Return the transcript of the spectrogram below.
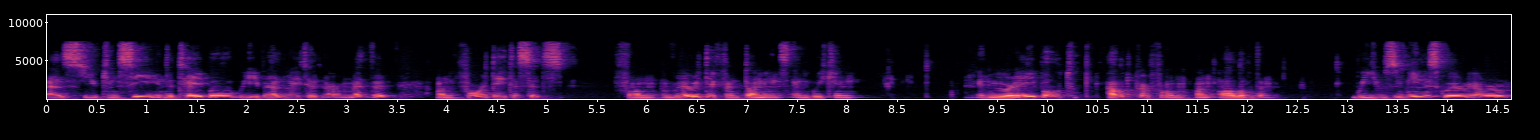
As you can see in the table, we evaluated our method on four datasets from very different domains and we can and we were able to outperform on all of them. We use mean square error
